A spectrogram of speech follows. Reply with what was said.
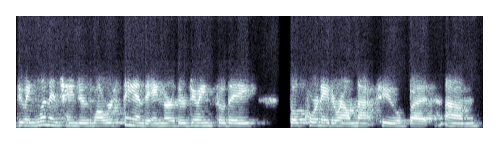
doing linen changes while we're standing, or they're doing so they they'll coordinate around that too. But um,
